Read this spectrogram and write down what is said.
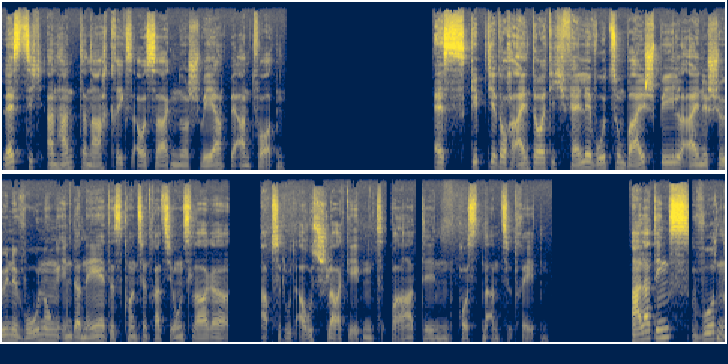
lässt sich anhand der Nachkriegsaussagen nur schwer beantworten. Es gibt jedoch eindeutig Fälle, wo zum Beispiel eine schöne Wohnung in der Nähe des Konzentrationslagers absolut ausschlaggebend war, den Posten anzutreten. Allerdings wurden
